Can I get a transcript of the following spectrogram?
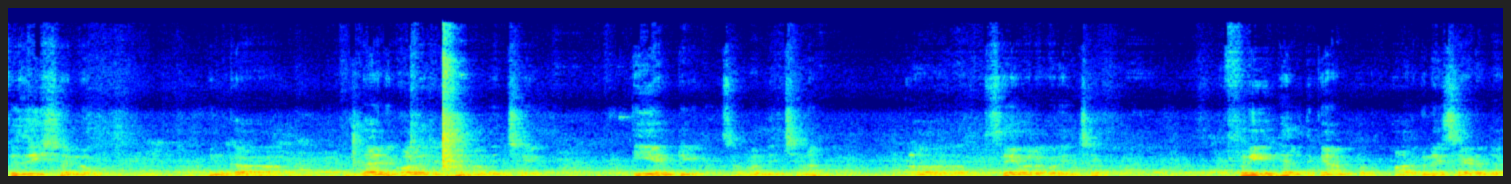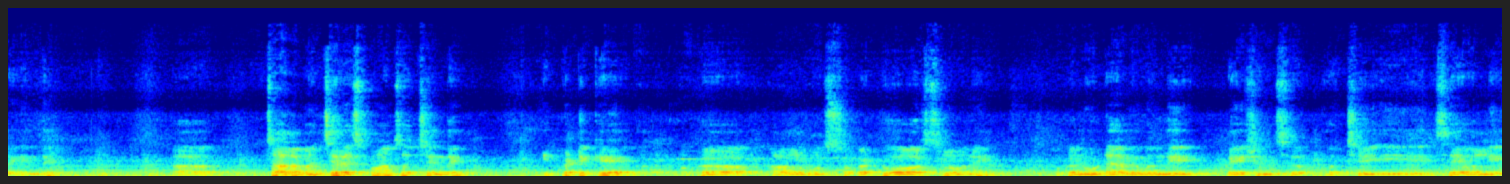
ఫిజిషియన్ ఇంకా గైనకాలజీకి సంబంధించి ఈఎన్టీ సంబంధించిన సేవల గురించి. ఫ్రీ హెల్త్ క్యాంప్ ఆర్గనైజ్ చేయడం జరిగింది. చాలా మంచి రెస్పాన్స్ వచ్చింది. ఇప్పటికే ఒక ఆల్మోస్ట్ ఒక టూ అవర్స్లోనే ఒక నూట యాభై మంది పేషెంట్స్ వచ్చి ఈ సేవల్ని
